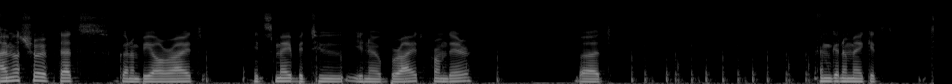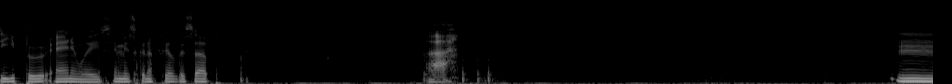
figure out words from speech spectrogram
I'm not sure if that's gonna be alright. It's maybe too, you know, bright from there but I'm gonna make it deeper anyways. I'm just gonna fill this up. Ah. Hmm.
